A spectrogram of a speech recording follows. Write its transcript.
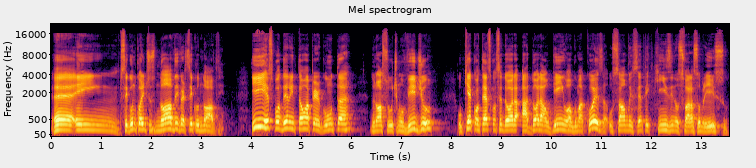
é, em 2 Coríntios 9, versículo 9. E respondendo então à pergunta do nosso último vídeo, o que acontece quando você adora, adora alguém ou alguma coisa? O Salmo 115 nos fala sobre isso.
